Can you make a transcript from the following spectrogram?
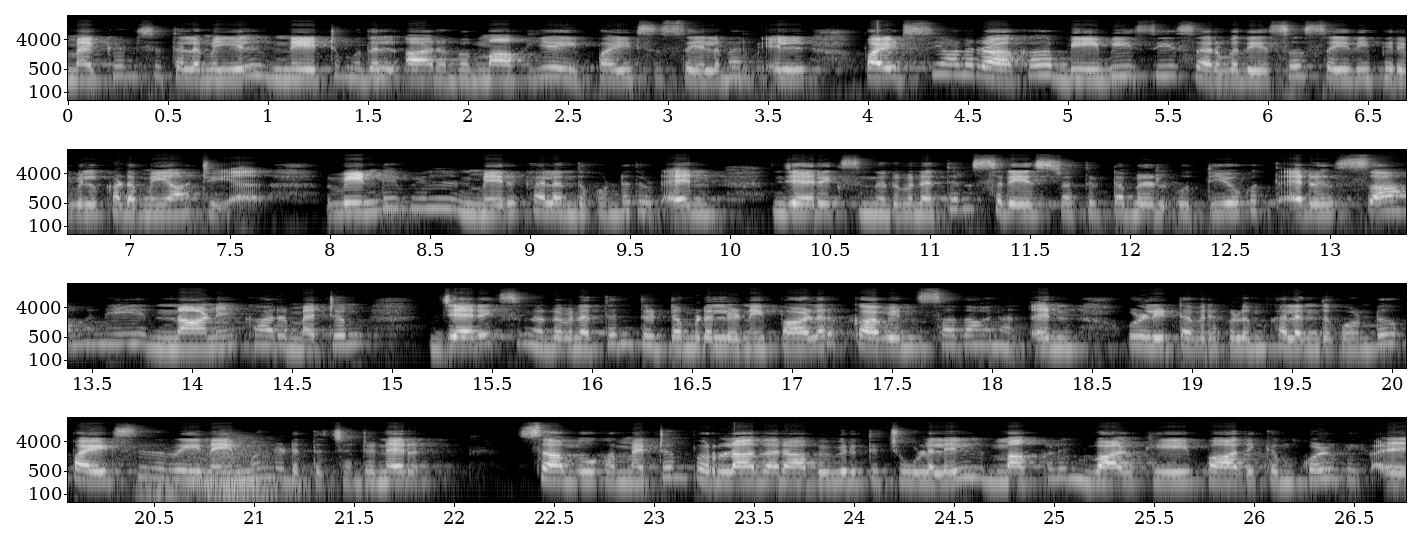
மெக்கன்ஸ் தலைமையில் நேற்று முதல் ஆரம்பமாகிய இப்பயிற்சி செயலமர்வில் பயிற்சியாளராக பிபிசி சர்வதேச செய்தி பிரிவில் கடமையாற்றிய விண்டிவில் மேற் கலந்து கொண்டதுடன் ஜெரிக்ஸ் நிறுவனத்தின் சிரேஷ்ட திட்டமிடல் உத்தியோகத்தர் சாமினி நாணேக்கார் மற்றும் ஜெரிக்ஸ் நிறுவனத்தின் திட்டமிடல் இணைப்பாளர் கவின் சதானந்தன் உள்ளிட்டவர்களும் கலந்து கொண்டு பயிற்சி முன்னெடுத்துச் சென்றனர். சமூக மற்றும் பொருளாதார அபிவிருத்தி சூழலில் மக்களின் வாழ்க்கையை பாதிக்கும் கொள்கைகள்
